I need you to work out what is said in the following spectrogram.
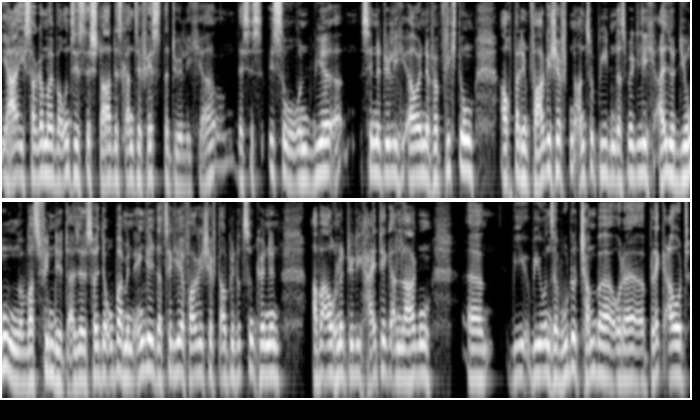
Ja, ich sage mal, bei uns ist das Start das ganze Fest natürlich. Ja, das ist, ist so. Und wir äh, sind natürlich auch in der Verpflichtung, auch bei den Fahrgeschäften anzubieten, dass wirklich alt und jung was findet. Also das soll der mit Enkel tatsächlich ein Fahrgeschäft auch benutzen können, aber auch natürlich Hightech-Anlagen. Äh, wie, wie unser Voodoo Jumper oder Blackout,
